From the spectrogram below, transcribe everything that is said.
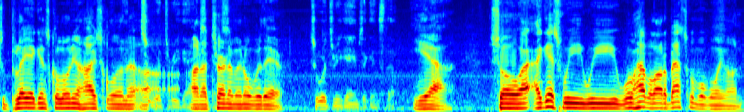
to play against Colonia High School on a, Two or three on a tournament over there. Two or three games against them. Yeah. So I, I guess we we will have a lot of basketball going on.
